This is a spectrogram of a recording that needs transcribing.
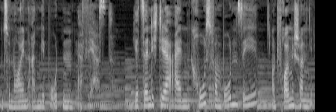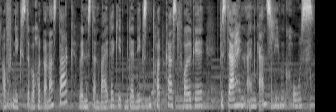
und zu neuen Angeboten erfährst. Jetzt sende ich dir einen Gruß vom Bodensee und freue mich schon auf nächste Woche Donnerstag, wenn es dann weitergeht mit der nächsten Podcast-Folge. Bis dahin einen ganz lieben Gruß,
